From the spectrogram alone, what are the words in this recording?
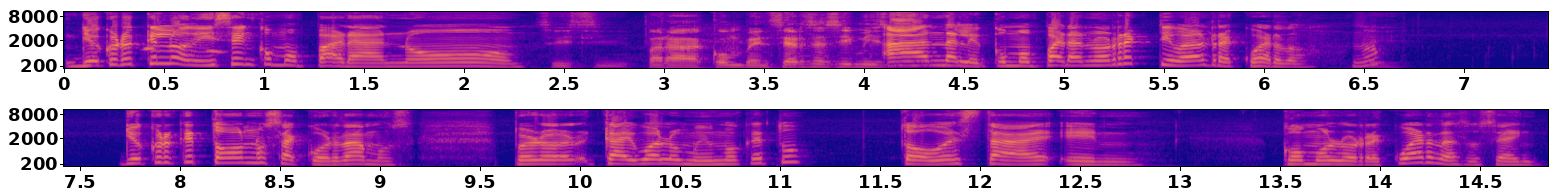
Yo creo que lo dicen como para no. Sí, sí, para convencerse a sí mismo. Ándale, como para no reactivar el recuerdo, ¿no? Yo creo que todos nos acordamos, pero caigo a lo mismo que tú. Todo está en cómo lo recuerdas, o sea, en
